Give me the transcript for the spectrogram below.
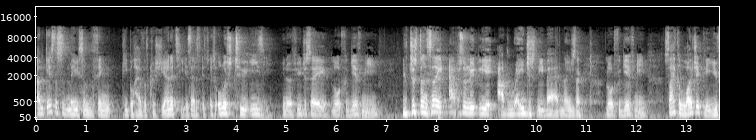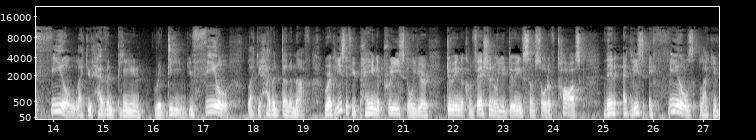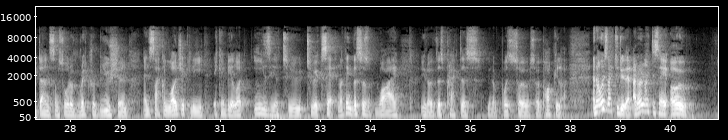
I guess this is maybe some of the thing people have with Christianity is that it's, it's almost too easy. You know, if you just say, Lord, forgive me, you've just done something absolutely outrageously bad. And then you're just like, Lord, forgive me. Psychologically, you feel like you haven't been redeemed. You feel like you haven't done enough. Where at least if you're paying a priest or you're doing a confession or you're doing some sort of task, then at least it feels like you've done some sort of retribution and psychologically it can be a lot easier to to accept and i think this is why you know this practice you know was so so popular and i always like to do that i don't like to say oh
